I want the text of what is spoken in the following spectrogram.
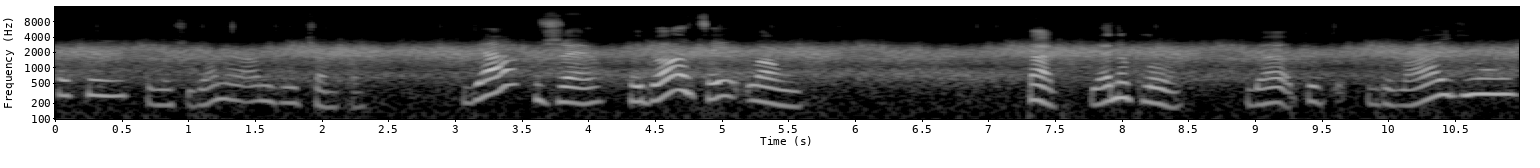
такий, тому що я не англічанка. Я вже пройшла цей раунд. Так, я не пло. Я тут граю.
